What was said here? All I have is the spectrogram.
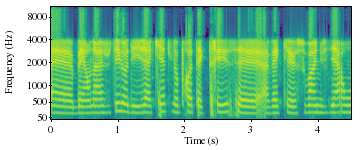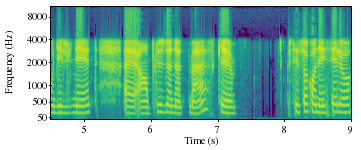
euh, ben on a ajouté là, des jaquettes là, protectrices euh, avec souvent une visière ou des lunettes en plus de notre masque. C'est sûr qu'on essaie là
